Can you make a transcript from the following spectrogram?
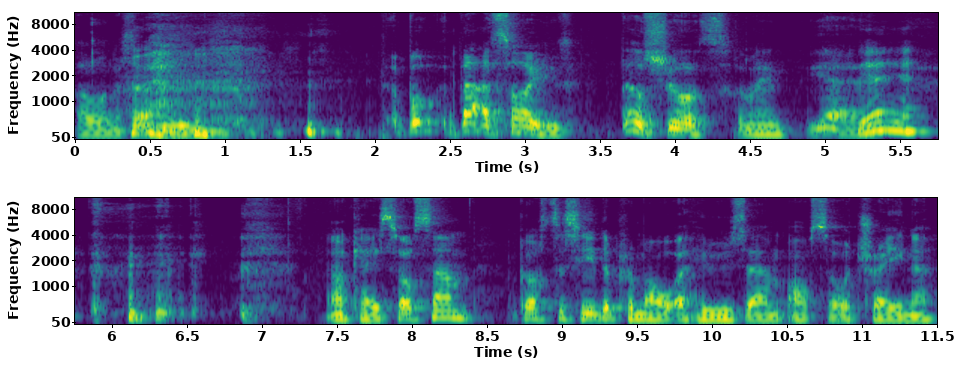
I want to see you. but that aside, those shorts. I mean, yeah, Yeah, yeah. okay, so Sam goes to see the promoter, who's um, also a trainer.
